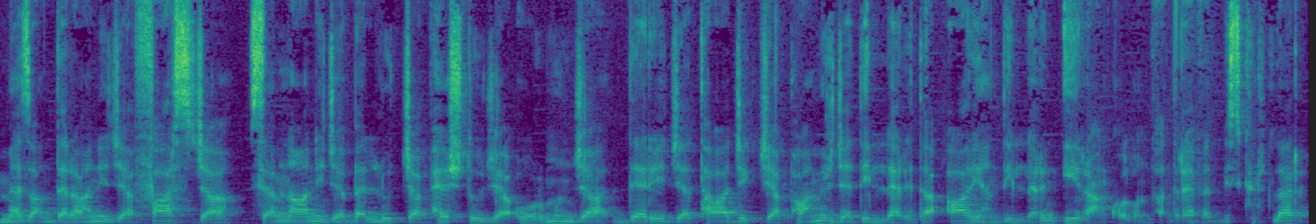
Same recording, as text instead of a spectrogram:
Mezanderanice, Farsça, Semnanice, Bellutça, Peştuca, Ormunca, Derice, Tacikçe, Pamirce dilleri de Aryan dillerin İran kolundandır. Evet biz Kürtler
